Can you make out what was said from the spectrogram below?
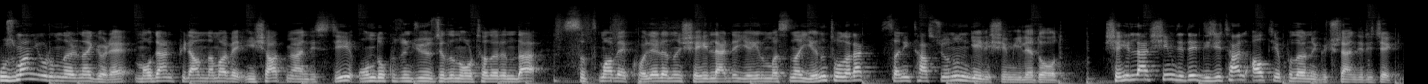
Uzman yorumlarına göre modern planlama ve inşaat mühendisliği 19. yüzyılın ortalarında sıtma ve koleranın şehirlerde yayılmasına yanıt olarak sanitasyonun gelişimiyle doğdu. Şehirler şimdi de dijital altyapılarını güçlendirecek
